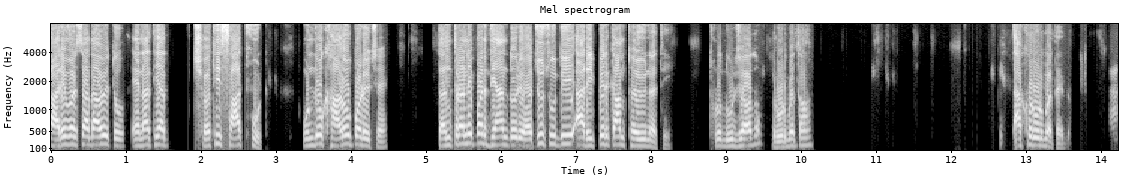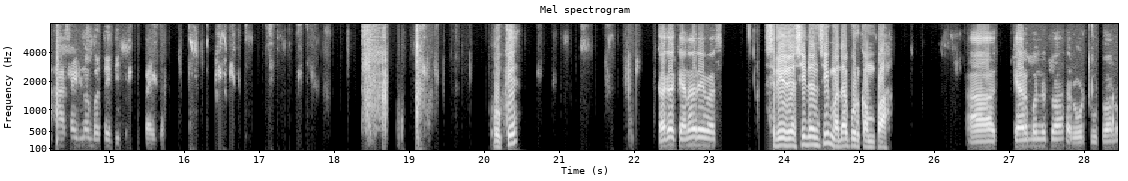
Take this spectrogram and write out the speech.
ભારે વરસાદ આવ્યો હતો એનાથી આ છ થી સાત ફૂટ ઊંડો ખાડો પડ્યો છે. તંત્રને પણ ધ્યાન દોર્યું. હજુ સુધી આ રિપેર કામ થયું નથી. થોડો દૂર જાઓ તો રોડ બતાવો. આખો રોડ બતાવી દો. આ સાઈડ નો બતાવી દીધો ઓકે. કાકા ક્યાંના રહેવાસી? શ્રી રેસિડેન્સી મદાપુર કંપા. આ ક્યારે બન્યો તો આ રોડ તૂટવાનો?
